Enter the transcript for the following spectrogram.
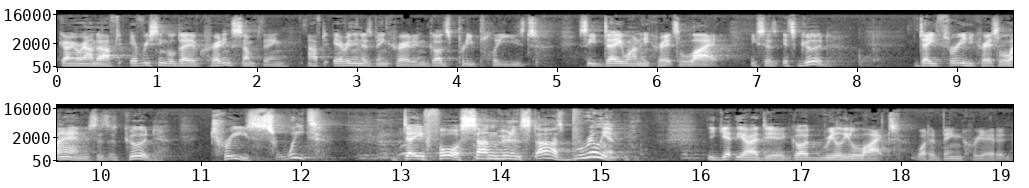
going around after every single day of creating something, after everything has been created, and God's pretty pleased. See, day one, he creates light. He says, It's good. Day three, he creates land. He says, It's good. Trees, sweet. Day four, sun, moon, and stars, brilliant. You get the idea. God really liked what had been created.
